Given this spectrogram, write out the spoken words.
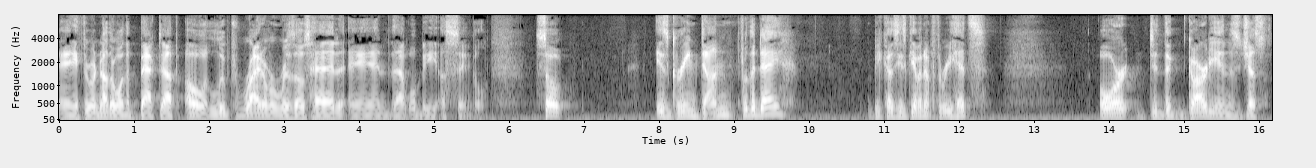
And he threw another one that backed up. Oh, it looped right over Rizzo's head, and that will be a single. So, is Green done for the day because he's given up three hits? Or did the Guardians just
